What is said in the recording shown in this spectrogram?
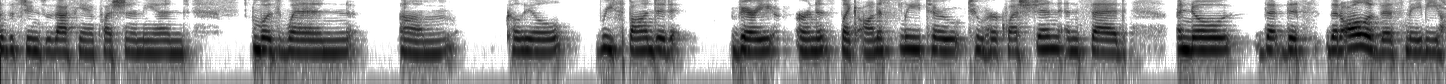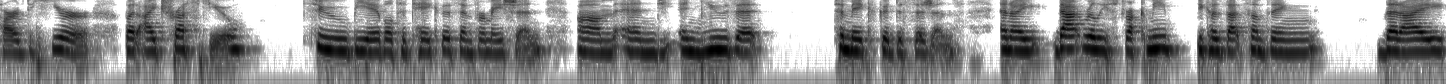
of the students was asking a question in the end, was when um, Khalil responded very earnest like honestly to to her question and said i know that this that all of this may be hard to hear but i trust you to be able to take this information um, and and use it to make good decisions. And i that really struck me because that's something that i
